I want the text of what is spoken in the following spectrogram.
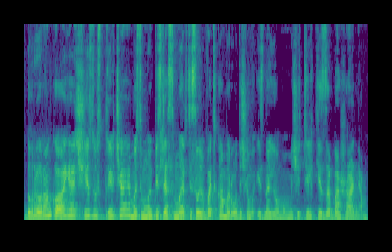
Доброго ранку, Ая. Чи зустрічаємось ми після смерті своїми батьками, родичами і знайомими, чи тільки за бажанням?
